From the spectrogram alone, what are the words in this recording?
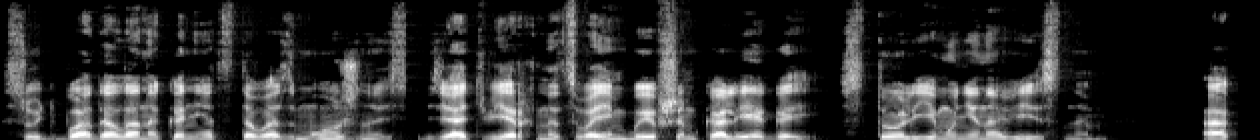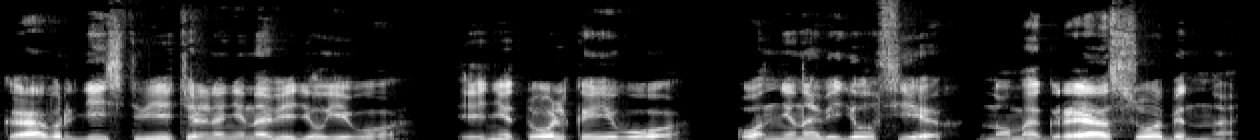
судьба дала наконец-то возможность взять верх над своим бывшим коллегой, столь ему ненавистным. А Кавр действительно ненавидел его. И не только его. Он ненавидел всех, но Мегре особенно.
